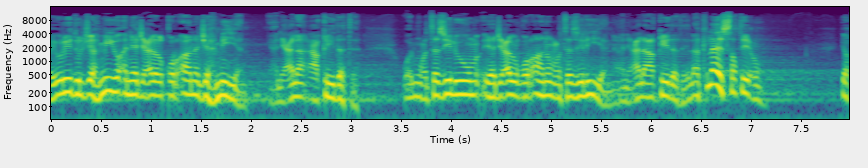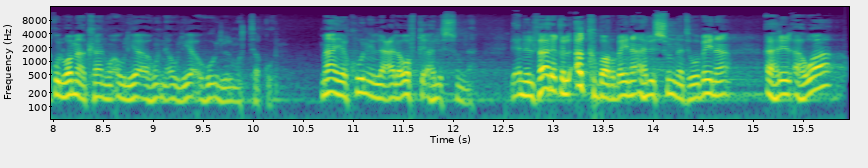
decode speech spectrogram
فيريد الجهمي أن يجعل القرآن جهميا يعني على عقيدته. والمعتزلي يجعل القرآن معتزليا يعني على عقيدته لكن لا يستطيعون. يقول وما كانوا أولياءه إن أولياءه إلا المتقون. ما يكون إلا على وفق أهل السنة لأن الفارق الأكبر بين أهل السنة وبين أهل الأهواء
